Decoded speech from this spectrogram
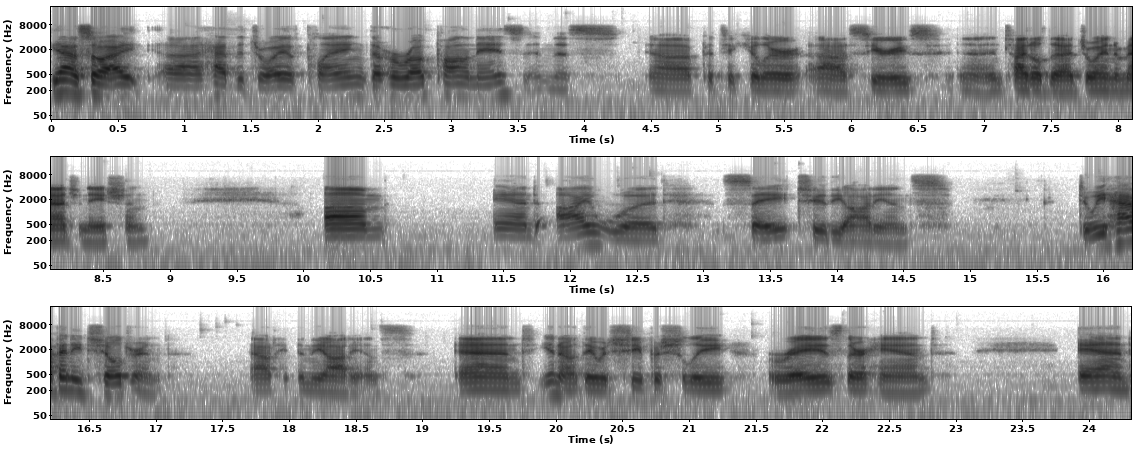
Yeah, so I uh, had the joy of playing the heroic polonaise in this uh, particular uh, series uh, entitled uh, "Joy and Imagination," um, and I would say to the audience, "Do we have any children out in the audience?" And you know, they would sheepishly raise their hand, and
